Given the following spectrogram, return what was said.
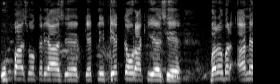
ઉપવાસો કર્યા હશે કેટલી ટેકવ રાખી હશે બરોબર? અને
